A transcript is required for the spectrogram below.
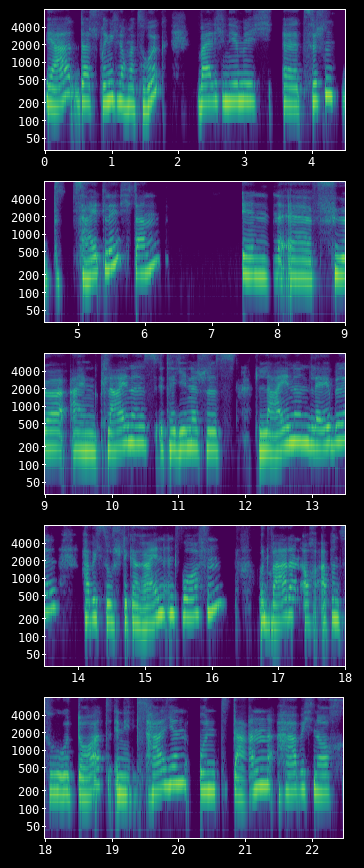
Ja, da springe ich nochmal zurück, weil ich nämlich äh, zwischenzeitlich dann in, äh, für ein kleines italienisches Leinenlabel habe ich so Stickereien entworfen und war dann auch ab und zu dort in Italien. Und dann habe ich noch,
